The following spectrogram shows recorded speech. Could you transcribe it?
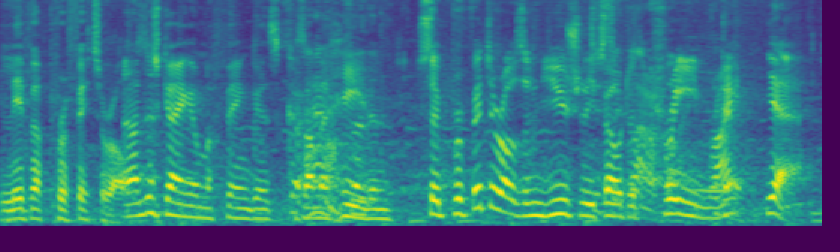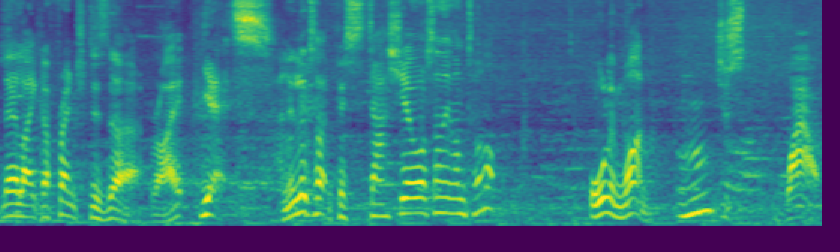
liver And I'm just going on my fingers because I'm a heathen. So profiteroles are usually filled with cream, right? Yeah, they're like a French dessert, right? Yes. And it looks like pistachio or something on top. All in one. Mm-hmm. Just wow.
